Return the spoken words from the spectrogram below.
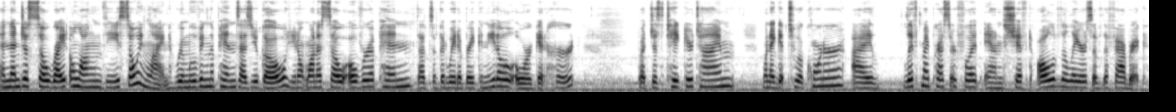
And then just sew right along the sewing line, removing the pins as you go. You don't want to sew over a pin. That's a good way to break a needle or get hurt. But just take your time. When I get to a corner, I lift my presser foot and shift all of the layers of the fabric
